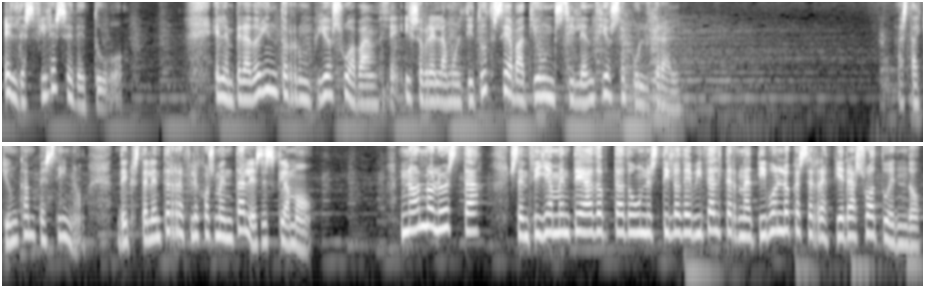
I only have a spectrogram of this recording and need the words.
El desfile se detuvo. El emperador interrumpió su avance y sobre la multitud se abatió un silencio sepulcral hasta que un campesino, de excelentes reflejos mentales, exclamó No, no lo está. Sencillamente ha adoptado un estilo de vida alternativo en lo que se refiere a su atuendo.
